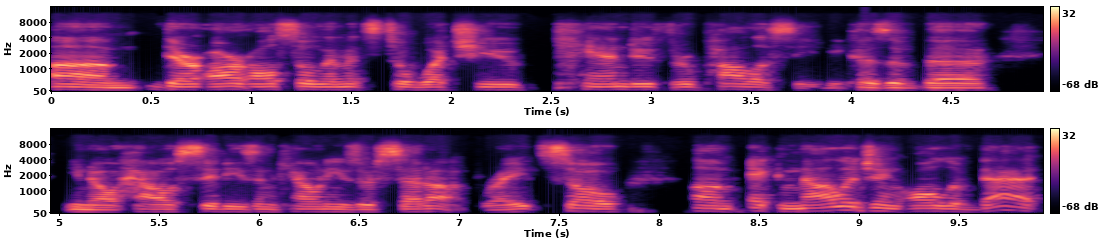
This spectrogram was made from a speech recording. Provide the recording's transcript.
Um, there are also limits to what you can do through policy because of the, you know, how cities and counties are set up, right? So um, acknowledging all of that,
